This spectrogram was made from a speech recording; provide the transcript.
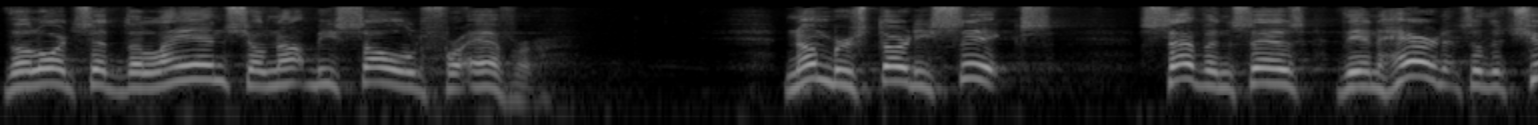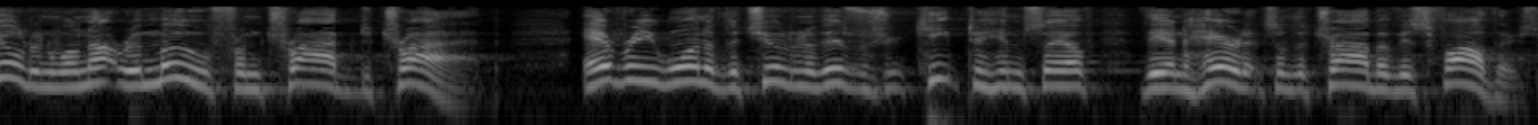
the Lord said, The land shall not be sold forever. Numbers 36, 7 says, The inheritance of the children will not remove from tribe to tribe. Every one of the children of Israel should keep to himself the inheritance of the tribe of his fathers.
